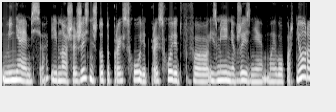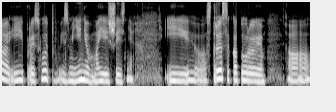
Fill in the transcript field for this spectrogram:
меняемся, и в нашей жизни что-то происходит. Происходит в изменение в жизни моего партнера и происходит изменение в моей жизни. И э, стрессы, которые а,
